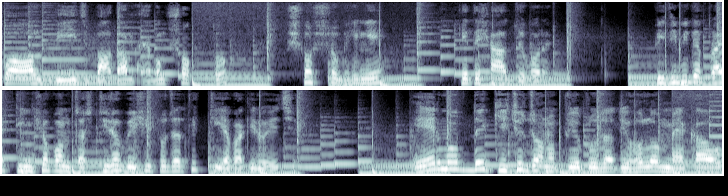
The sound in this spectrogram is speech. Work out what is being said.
ফল, বীজ, বাদাম এবং শক্ত শস্য ভেঙে খেতে সাহায্য করে। পৃথিবীতে প্রায় তিনশো পঞ্চাশটিরও বেশি প্রজাতির টিয়া পাখি রয়েছে। এর মধ্যে কিছু জনপ্রিয় প্রজাতি হলো ম্যাকাও,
